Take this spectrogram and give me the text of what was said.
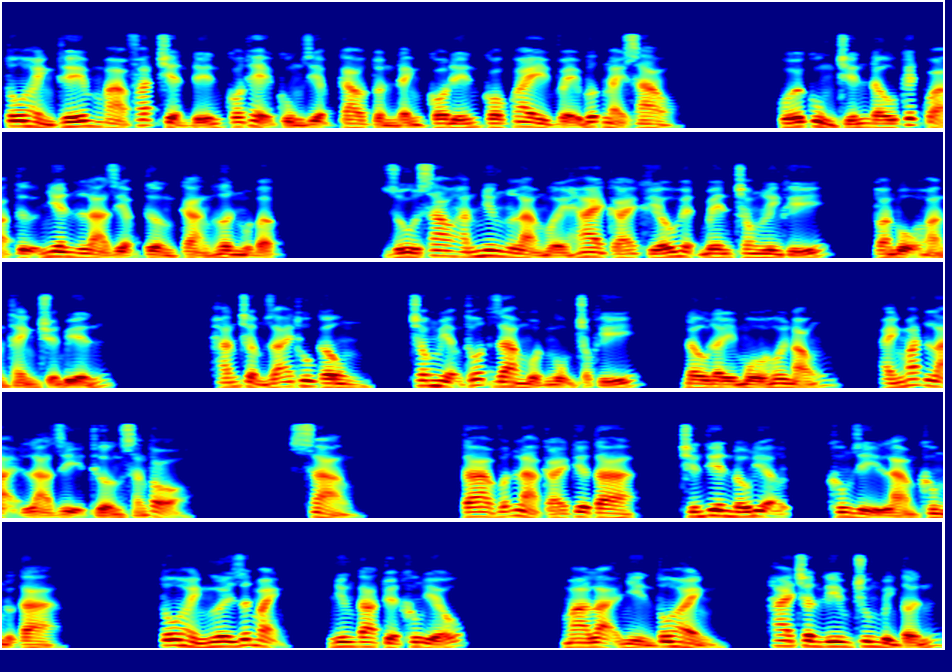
Tô hành thế mà phát triển đến có thể cùng diệp cao tuần đánh có đến có quay về bước này sao? Cuối cùng chiến đấu kết quả tự nhiên là diệp tường càng hơn một bậc dù sao hắn nhưng là mười hai cái khiếu huyệt bên trong linh khí toàn bộ hoàn thành chuyển biến hắn chậm rãi thu công trong miệng thốt ra một ngụm trọc khí đầu đầy mồ hôi nóng ánh mắt lại là dị thường sáng tỏ sảng ta vẫn là cái kia ta chiến tiên đấu địa không gì làm không được ta tô hành ngươi rất mạnh nhưng ta tuyệt không yếu mà lại nhìn tô hành hai chân ghim trung bình tấn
